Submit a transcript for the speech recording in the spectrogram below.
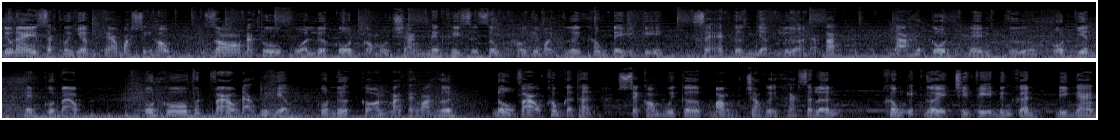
Điều này rất nguy hiểm theo bác sĩ Hậu Do đặc thù của lửa cồn có màu trắng nên khi sử dụng hầu như mọi người không để ý kỹ sẽ tưởng nhầm lửa đã tắt. Đã hết cồn nên cứ hồn nhiên thêm cồn vào. Cồn khô vứt vào đã nguy hiểm, cồn nước còn mang tai họa hơn. Đổ vào không cẩn thận sẽ có nguy cơ bỏng cho người khác rất lớn. Không ít người chỉ vì đứng gần, đi ngang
